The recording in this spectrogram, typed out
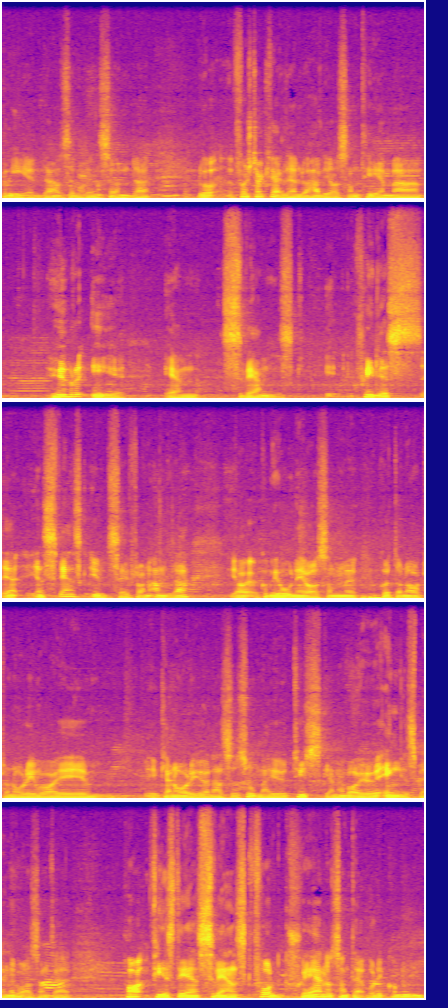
fredag, sen var det en söndag. Då, första kvällen då hade jag som tema Hur är en svensk? Skiljer en, eh, en svensk ut sig från andra? Jag kommer ihåg när jag som 17-18-åring var i, i Kanarieöarna så såg man ju tyskarna var ju, engelsmännen var och sånt där. Ha, finns det en svensk folksjäl och sånt där? Och det kom in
